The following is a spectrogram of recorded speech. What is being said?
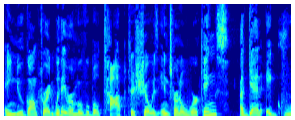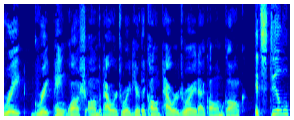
a new Gonk droid with a removable top to show his internal workings. Again, a great, great paint wash on the Power Droid here. They call him Power Droid, I call him Gonk. It's still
